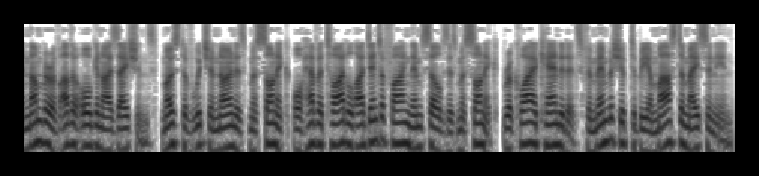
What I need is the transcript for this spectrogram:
A number of other organizations, most of of which are known as Masonic or have a title identifying themselves as Masonic, require candidates for membership to be a Master Mason in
